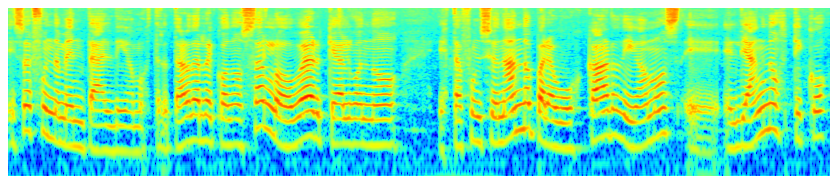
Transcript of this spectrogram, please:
eso es fundamental, digamos, tratar de reconocerlo, ver que algo no está funcionando para buscar, digamos, el diagnóstico,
